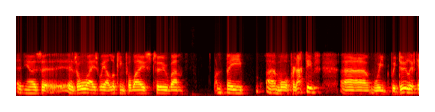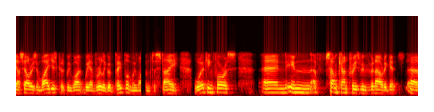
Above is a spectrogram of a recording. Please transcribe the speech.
you know, as, as, always, we are looking for ways to um, be uh, more productive. Uh, we we do lift our salaries and wages because we want we have really good people and we want them to stay working for us. And in uh, some countries, we've been able to get uh,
